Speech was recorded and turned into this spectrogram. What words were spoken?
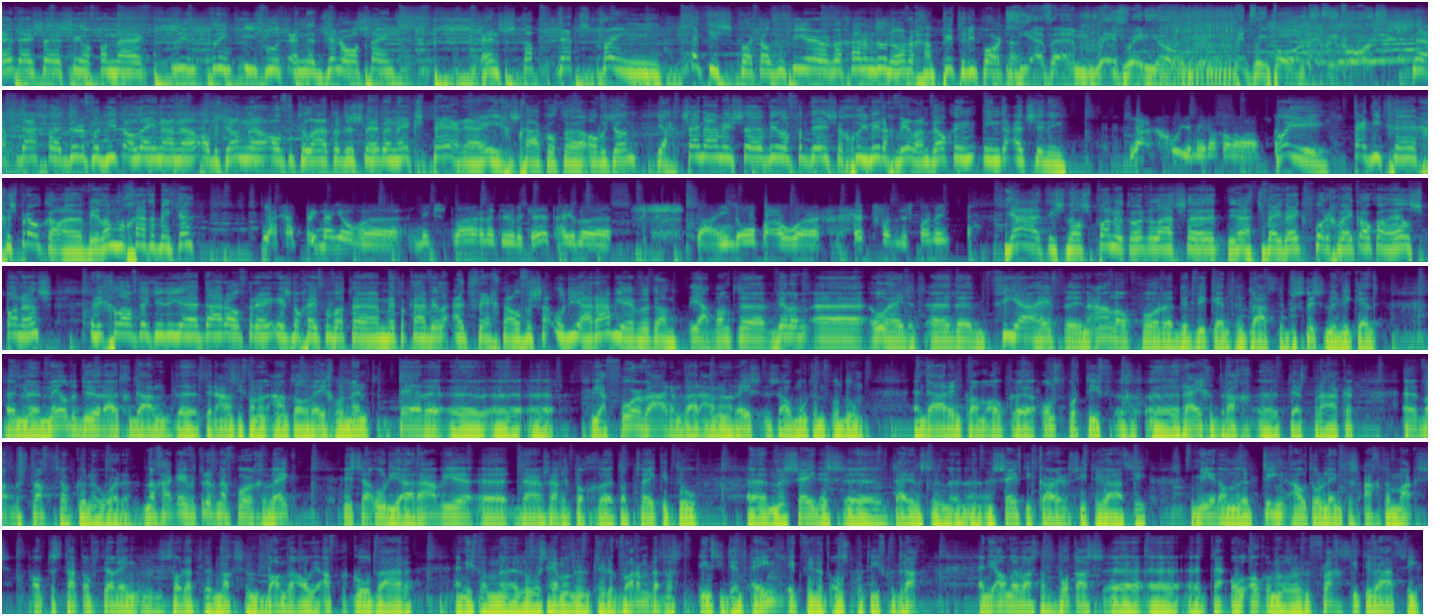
Hè? Deze single van eh, Clint, Clint Eastwood en eh, General Saints. En Stop That Train. Het is kwart over vier. We gaan hem doen, hoor. We gaan pit reporten. CFM, Race Radio, Pit Report. Nou ja, vandaag eh, durven we het niet alleen aan eh, Albert-Jan over te laten. Dus we hebben een expert ingeschakeld, eh, Albert-Jan. Ja. Zijn naam is eh, Willem van Dezen. Goedemiddag, Willem. Welkom in de uitzending. Ja, goedemiddag allemaal. Hoi. Tijd niet ge- gesproken, eh, Willem. Hoe gaat het met je? Ja, het gaat prima joh. Eh, niks te klagen natuurlijk. Hè. Het hele, ja, in de opbouw eh, van de spanning. Ja, het is wel spannend hoor. De laatste ja, twee weken, vorige week ook al heel spannend. En ik geloof dat jullie eh, daarover eerst nog even wat eh, met elkaar willen uitvechten. Over Saoedi-Arabië hebben we dan. Ja, want eh, Willem, eh, hoe heet het? Eh, de FIA heeft in aanloop voor dit weekend, het laatste beslissende weekend... een eh, mail de deur uitgedaan ten aanzien van een aantal reglementaire eh, eh, ja, voorwaarden... waaraan een race zou moeten voldoen. En daarin kwam ook eh, onsportief rijgedrag ter sprake... wat bestraft zou kunnen worden. Nou ga ik even terug naar vorige week. In Saoedi-Arabië, eh, daar zag ik toch eh, tot twee keer toe... eh, Mercedes tijdens een, een, een safety car situatie... meer dan 10 autolengtes achter Max op de startopstelling... zodat Max zijn banden alweer afgekoeld waren... en die van Lewis Hamilton natuurlijk warm. Dat was incident 1. Ik vind het onsportief gedrag. En die andere was dat Bottas ook onder een vlagsituatie...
